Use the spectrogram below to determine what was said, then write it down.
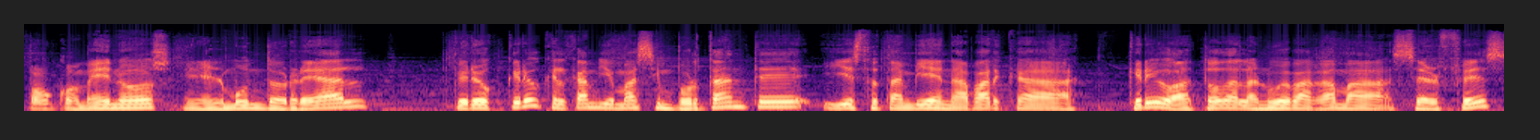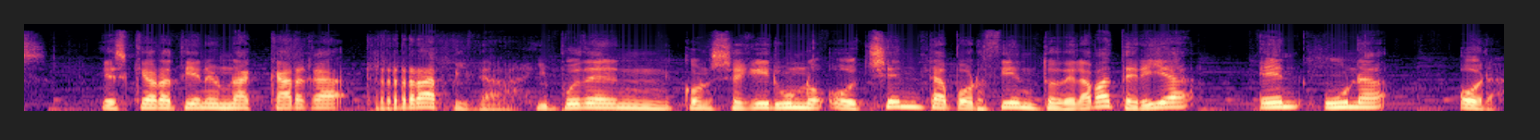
poco menos en el mundo real, pero creo que el cambio más importante, y esto también abarca creo a toda la nueva gama Surface, es que ahora tienen una carga rápida y pueden conseguir un 80% de la batería en una hora.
